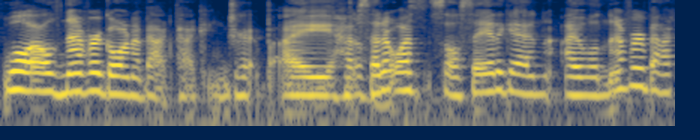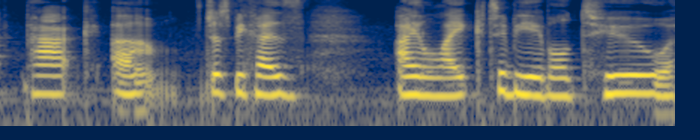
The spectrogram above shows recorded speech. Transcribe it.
well, I'll never go on a backpacking trip. I have said it Okay. once, I'll say it again. I will never backpack um just because I like to be able to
